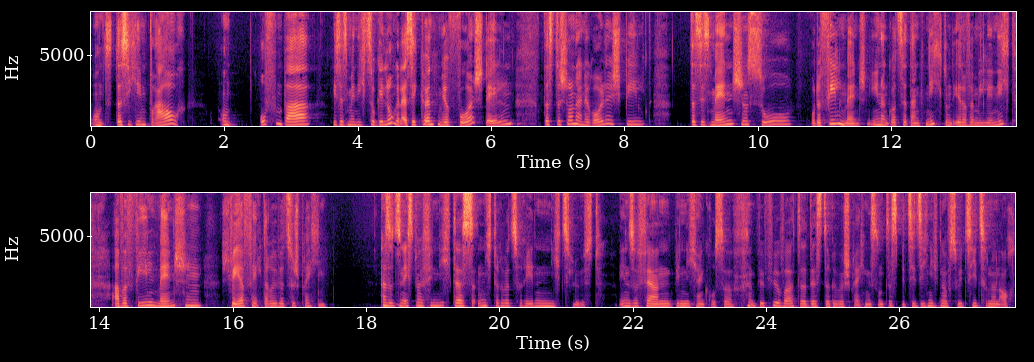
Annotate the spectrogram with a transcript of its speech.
und dass ich ihn brauche. Und offenbar ist es mir nicht so gelungen. Also ich könnte mir vorstellen, dass das schon eine Rolle spielt, dass es Menschen so oder vielen Menschen, Ihnen Gott sei Dank nicht und Ihrer Familie nicht, aber vielen Menschen schwerfällt, darüber zu sprechen. Also zunächst mal finde ich, dass nicht darüber zu reden nichts löst. Insofern bin ich ein großer Befürworter des darüber Sprechens. Und das bezieht sich nicht nur auf Suizid, sondern auch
